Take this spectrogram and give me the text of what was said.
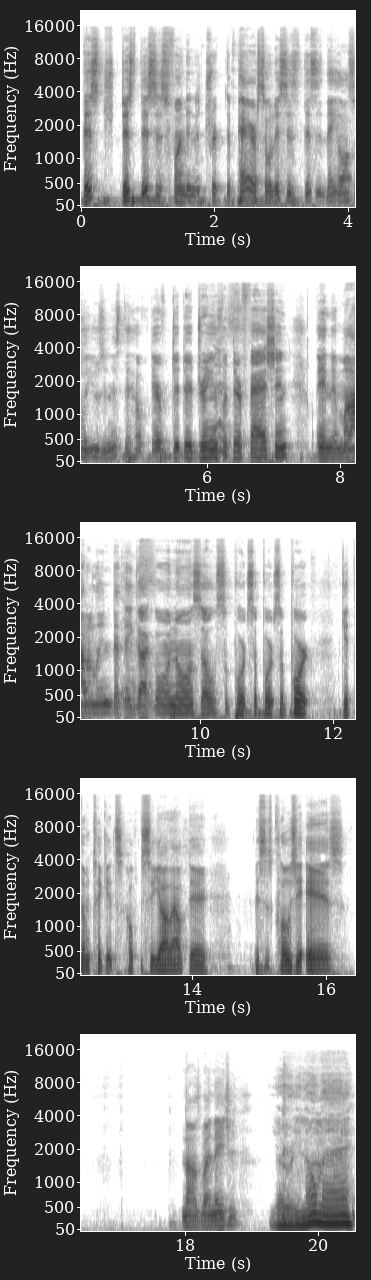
this this this is funding the trip to Paris. So this is this is they also using this to help their their dreams with their fashion and the modeling that they got going on. So support, support, support. Get them tickets. Hope to see y'all out there. This is Close Your Ears. Nas by Nature. You already know, man.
